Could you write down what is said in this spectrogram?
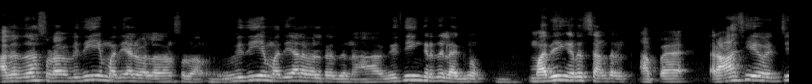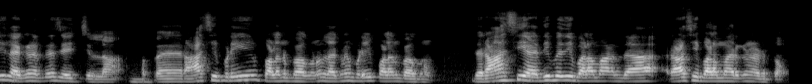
அதை தான் சொல்லுவாங்க விதியை மதியால் வெல்லலாம் சொல்லுவாங்க. விதியை மதியால வெல்றதுன்னா விதிங்கிறது லக்னம். மதிங்கிறது சந்திரன் அப்ப ராசியை வச்சு லக்னத்தை ஜெயிச்சிடலாம். அப்ப ராசிப்படியும் பலன் பார்க்கணும் லக்னப்படியும் பலன் பார்க்கணும் இந்த ராசி அதிபதி பலமா இருந்தா ராசி பலமா இருக்குன்னு அர்த்தம்.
